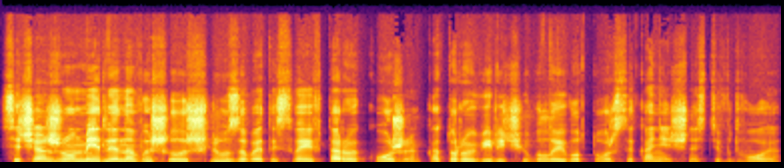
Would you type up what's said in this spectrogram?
Сейчас же он медленно вышел из шлюза в этой своей второй коже, которая увеличивала его торс и конечности вдвое,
